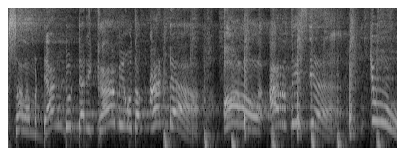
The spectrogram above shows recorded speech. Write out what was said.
Salam dangdut dari kami untuk Anda. All artisnya. Ju.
